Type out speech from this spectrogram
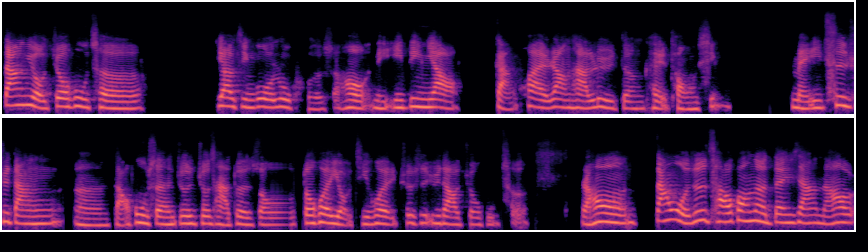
当有救护车要经过路口的时候，你一定要赶快让它绿灯可以通行。每一次去当嗯导护生，就是纠察队的时候，都会有机会就是遇到救护车。然后当我就是操控那个灯箱，然后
